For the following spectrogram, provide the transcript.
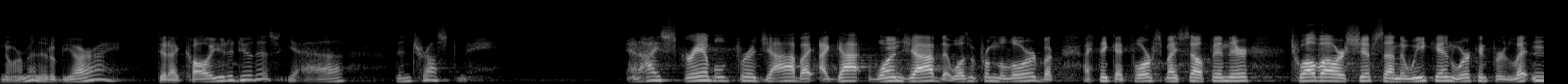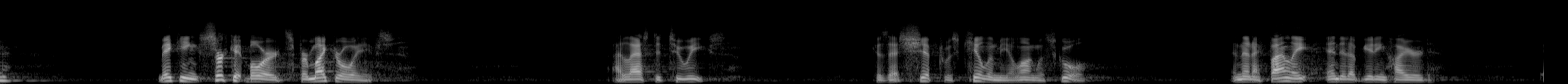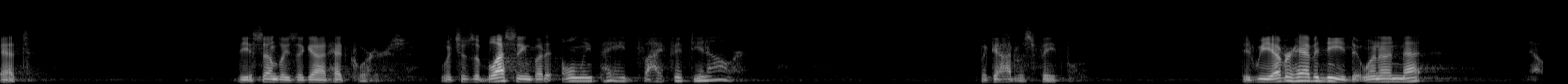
Norman, it'll be all right. Did I call you to do this? Yeah, then trust me. And I scrambled for a job. I, I, got one job that wasn't from the Lord, but I think I forced myself in there. 12 hour shifts on the weekend working for Litton, making circuit boards for microwaves. I lasted two weeks because that shift was killing me along with school. And then I finally ended up getting hired at the Assemblies of God headquarters, which was a blessing, but it only paid 550 an hour. But God was faithful. Did we ever have a need that went unmet? No.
